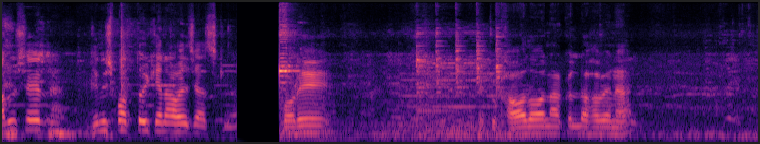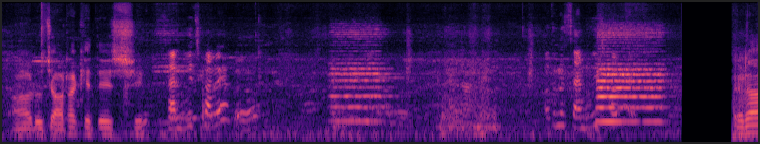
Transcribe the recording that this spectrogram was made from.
আরুষের জিনিসপত্রই কেনা হয়েছে আজকে। পরে একটু খাওয়া দাওয়া না করলে হবে না। আর চাটা খেতে এসছি। স্যান্ডউইচ খাবে? তুমি এরা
